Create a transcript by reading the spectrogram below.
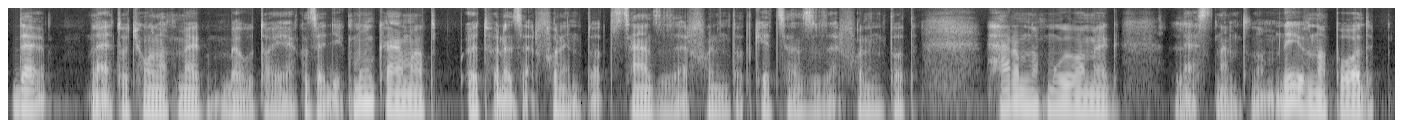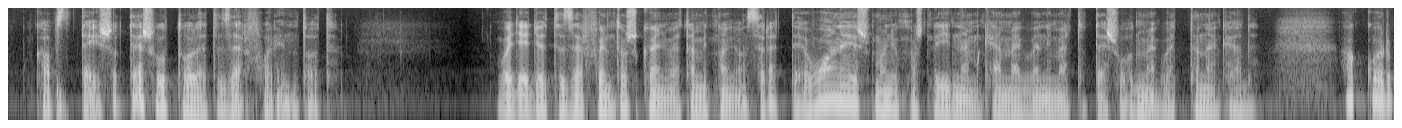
De lehet, hogy holnap meg beutalják az egyik munkámat, 50 ezer forintot, 100 ezer forintot, 200 ezer forintot. Három nap múlva meg lesz, nem tudom, névnapod, kapsz te is a tesótól 5000 forintot. Vagy egy 5000 forintos könyvet, amit nagyon szerettél volna, és mondjuk most így nem kell megvenni, mert a tesód megvette neked. Akkor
